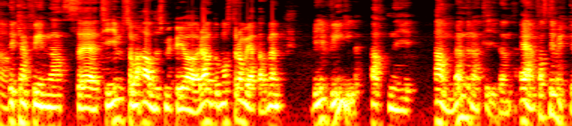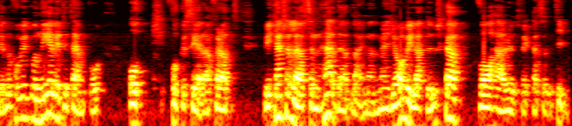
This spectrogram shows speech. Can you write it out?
Ja. Det kan finnas eh, team som har alldeles mycket att göra. Då måste de veta, men vi vill att ni använder den här tiden, även fast det är mycket. Då får vi gå ner lite i tempo och fokusera för att vi kanske löser den här deadlinen, men jag vill att du ska vara här och utvecklas över tid.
